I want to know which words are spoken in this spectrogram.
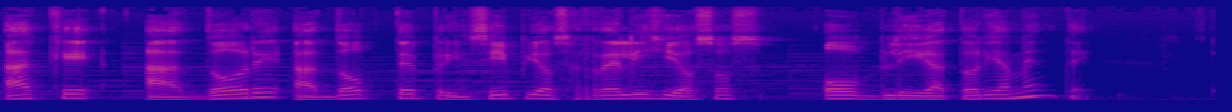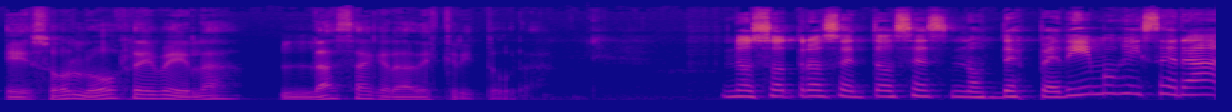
a que adore, adopte principios religiosos obligatoriamente. Eso lo revela la Sagrada Escritura. Nosotros entonces nos despedimos y será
